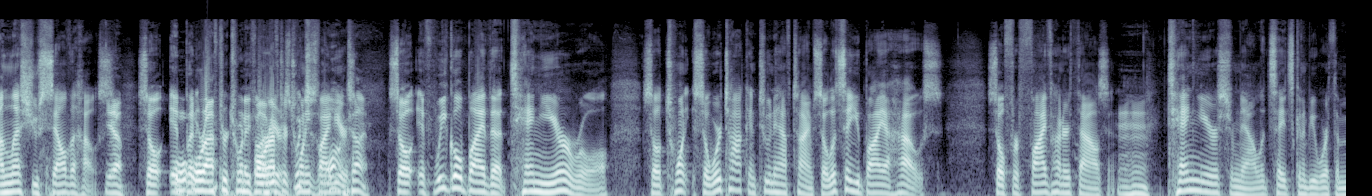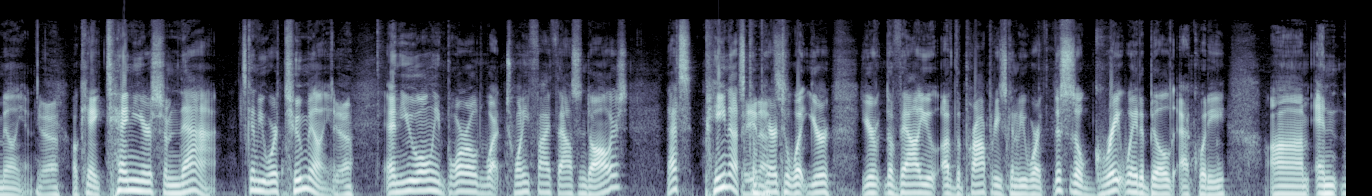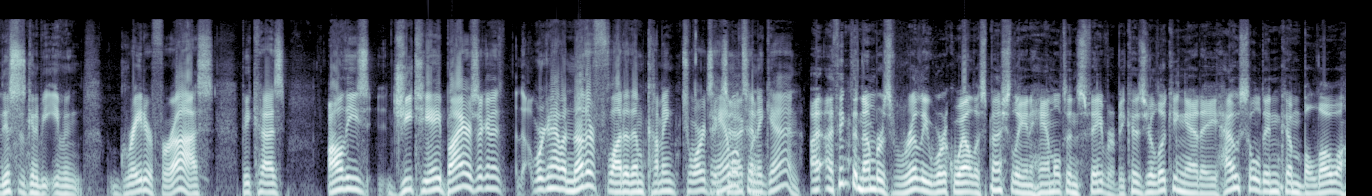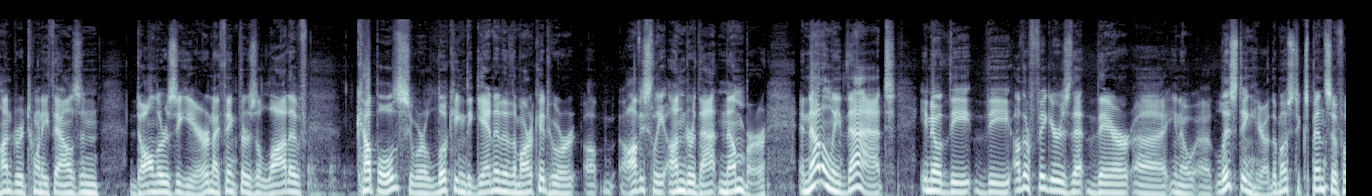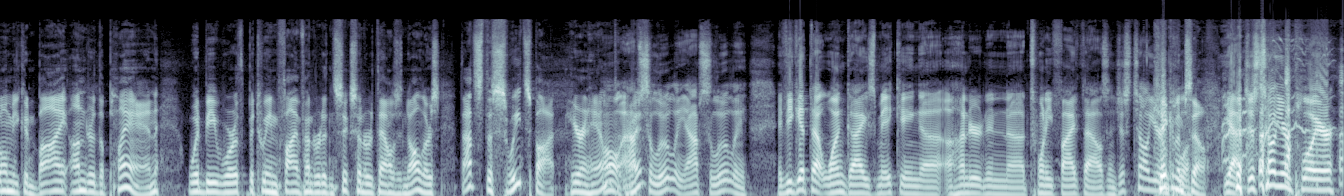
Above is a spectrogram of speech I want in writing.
unless you sell the house. Yeah. So it, Or- but- or after 25 or years, after which is 25 long years. time. So if we go by the 10 year rule, so 20, so we're talking two and a half times. So let's say you buy a house. So for 500,000, 10 years from now, let's say it's going to be worth a million. Mm-hmm. Yeah. Okay. 10 years from that, it's going to be worth 2 million. Yeah. And you only borrowed what, $25,000? That's peanuts, compared to what your your the value of the property is going to be worth. This is a great way to build equity, um, and this is going to be even greater for us because all these GTA buyers are going to we're going to have another flood of them coming towards Hamilton again. I, I think the numbers really work well, especially in Hamilton's favor, because you're looking at a household income below $120,000 a year. And I think there's a lot of couples who are looking to get into the market who are uh, obviously under that number. And not only that, you know, the, the other figures that they're, uh, you know, uh, listing here, the most expensive home you can buy under the plan would be worth between $500,000 and $600,000. That's the sweet spot here in Hamilton. Oh, right? absolutely, absolutely. If you get that one guy who's making uh, 125,000, just tell your Kicking emplo- himself. Yeah, just tell your employer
